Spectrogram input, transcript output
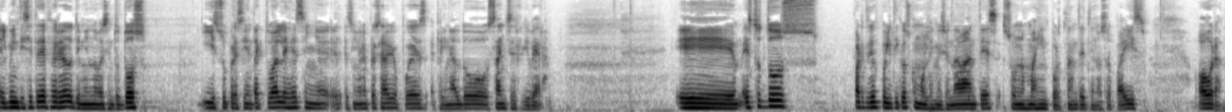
el 27 de febrero de 1902 y su presidente actual es el señor, el señor empresario pues Reinaldo Sánchez Rivera. Eh, estos dos partidos políticos, como les mencionaba antes, son los más importantes de nuestro país. Ahora,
